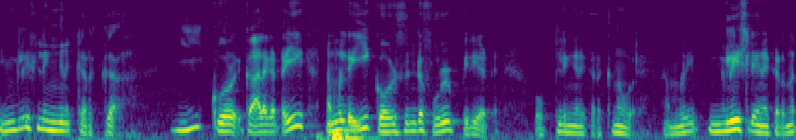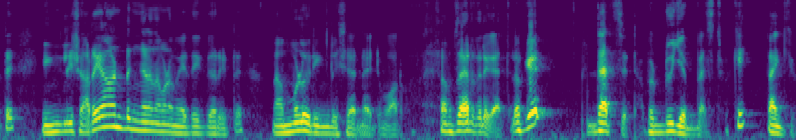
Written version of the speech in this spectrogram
ഇംഗ്ലീഷിൽ ഇങ്ങനെ കിടക്കുക. ഈ കാലഘട്ടം ഈ നമ്മളുടെ ഈ കോഴ്സിന്റെ ഫുൾ പീരിയഡ് ഉപ്പിലിങ്ങനെ കിടക്കുന്ന പോലെ. നമ്മൾ ഈ ഇംഗ്ലീഷിലിങ്ങനെ കിടന്നിട്ട് ഇംഗ്ലീഷ് അറിയാണ്ട് ഇങ്ങനെ നമ്മുടെ മേത്തേക്ക് കയറിയിട്ട് നമ്മളൊരു ഇംഗ്ലീഷുകാരനായിട്ട് മാറും. സംസാരത്തിന്റെ കാര്യത്തിൽ ഓക്കെ ദാറ്റ്സ് ഇറ്റ് അപ്പോൾ do your best okay thank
